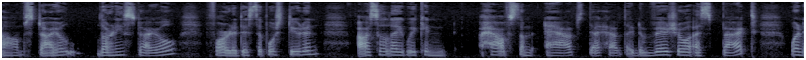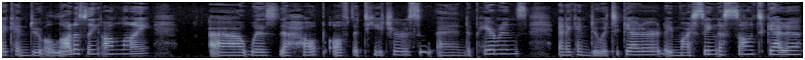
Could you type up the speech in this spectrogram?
um, style learning style for the disabled student. Also like we can have some apps that have like the visual aspect when they can do a lot of things online uh, with the help of the teachers and the parents and they can do it together. They might sing a song together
